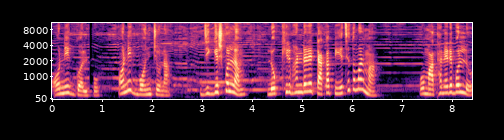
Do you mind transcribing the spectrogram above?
অনেক গল্প, অনেক বঞ্চনা। জিজ্ঞেস করলাম, লক্ষ্মীর ভাণ্ডারের টাকা পেয়েছে তোমার মা? ও মাথা নেড়ে বলল,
